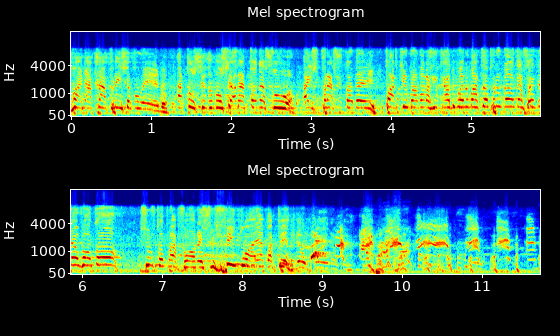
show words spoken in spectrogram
Vai na capricha Bueno. A torcida do Ceará toda é sua. A Expresso também. Partiu pra bola. Ricardo Bueno bateu pro gol. Defendeu, voltou. Chutou pra fora. Esse filho da égua perdeu o pênalti.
